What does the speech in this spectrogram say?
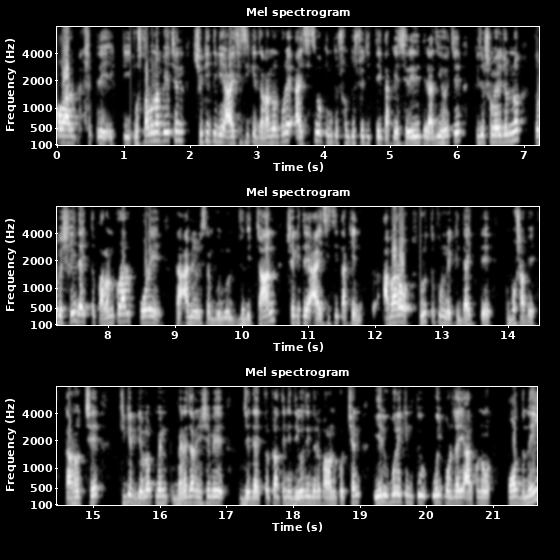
পাওয়ার ক্ষেত্রে একটি প্রস্তাবনা পেয়েছেন, সেটি তিনি আইসিসিকে জানানোর পরে আইসিসিও কিন্তু সন্তুষ্ট চিত্তেই তাকে ছেড়ে দিতে রাজি হয়েছে কিছু সময়ের জন্য। তবে সেই দায়িত্ব পালন করার পরে আমিনুল ইসলাম বুলবুল যদি চান, সেক্ষেত্রে আইসিসি তাকে আবারও গুরুত্বপূর্ণ একটি দায়িত্বে বসাবে। কারণ হচ্ছে, ক্রিকেট ডেভেলপমেন্ট ম্যানেজার হিসেবে যে দায়িত্বটা তিনি দীর্ঘদিন ধরে পালন করছেন, এর উপরে কিন্তু ওই পর্যায়ে আর কোনো পদ নেই,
